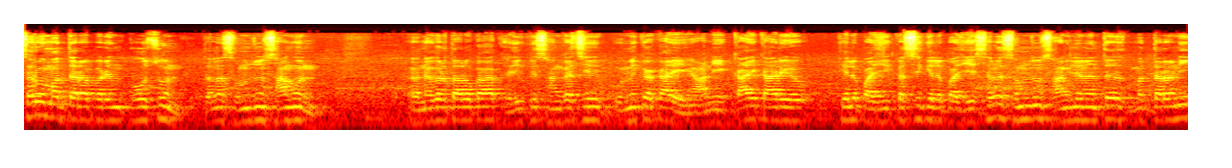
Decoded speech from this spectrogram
सर्व मतदारापर्यंत पोहोचून त्यांना समजून सांगून नगर तालुका खरेदी विक्री संघाची भूमिका काय आहे आणि काय कार्य केलं पाहिजे कसं केलं पाहिजे सगळं समजून सांगल्यानंतर मतदारांनी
